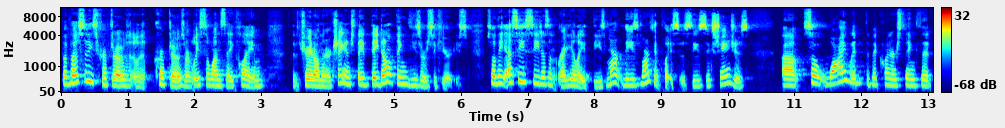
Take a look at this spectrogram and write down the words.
But most of these cryptos cryptos, or at least the ones they claim that trade on their exchange, they they don't think these are securities. So the SEC doesn't regulate these mar- these marketplaces, these exchanges. Uh, so why would the Bitcoiners think that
